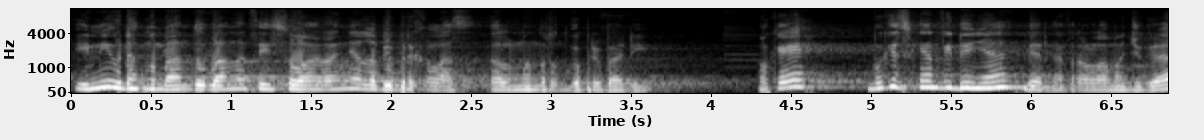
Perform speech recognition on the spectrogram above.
ini udah ngebantu banget sih suaranya lebih berkelas kalau menurut gue pribadi. Oke, mungkin sekian videonya biar nggak terlalu lama juga.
